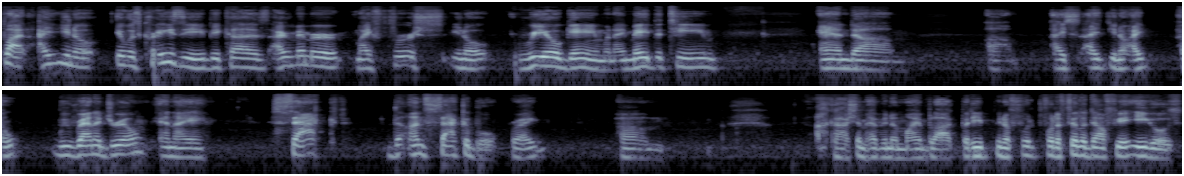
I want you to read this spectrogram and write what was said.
but I, you know, it was crazy because I remember my first, you know, real game when I made the team, and um, um, I, I, you know, I, I, we ran a drill and I sacked the unsackable, right? Um, oh gosh, I'm having a mind block, but he, you know, for, for the Philadelphia Eagles.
